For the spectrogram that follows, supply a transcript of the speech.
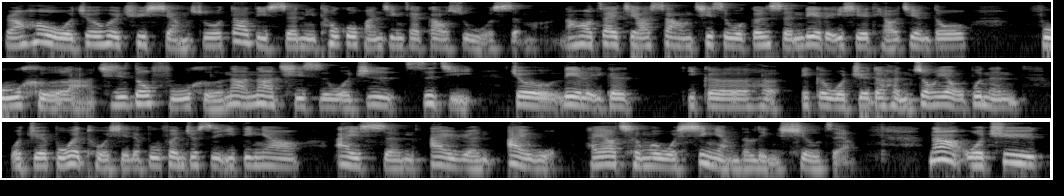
然后我就会去想说，到底神你透过环境在告诉我什么？然后再加上，其实我跟神列的一些条件都符合啦，其实都符合。那那其实我就是自己就列了一个一个很一个我觉得很重要，我不能我绝不会妥协的部分，就是一定要爱神、爱人、爱我，还要成为我信仰的领袖。这样，那我去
